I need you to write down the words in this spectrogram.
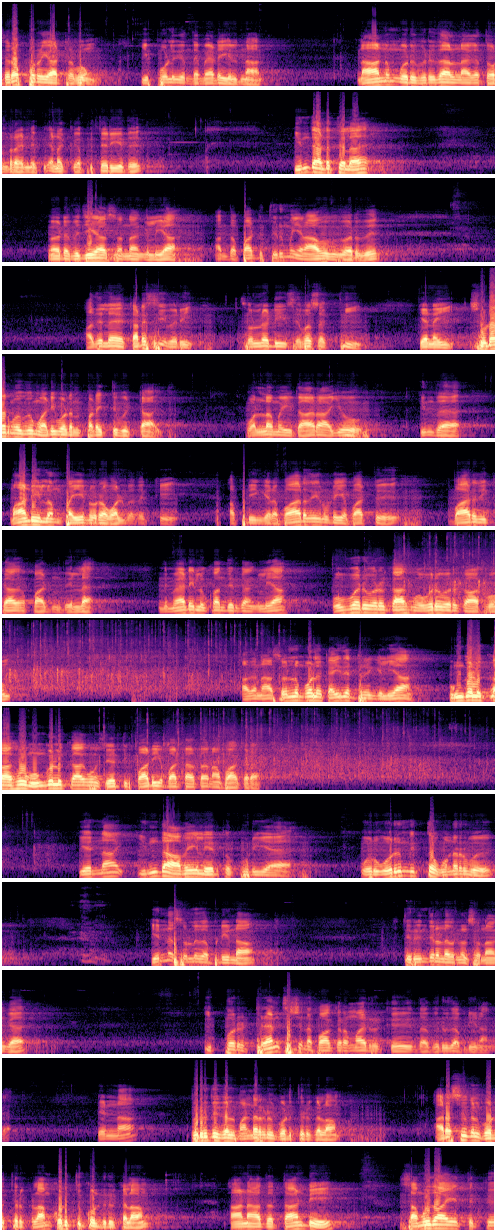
சிறப்புரையாற்றவும் இப்பொழுது இந்த மேடையில் நான். நானும் ஒரு விருதாளனாக தோன்றேன். எனக்கு அப்படி தெரியுது. இந்த இடத்துல மேடம் விஜயா சொன்னாங்க இல்லையா? அந்த பாட்டு திரும்ப ஞாபகம் வருது. அதில் கடைசி வரி சொல்லடி சிவசக்தி என்னை சுடர்முகும் அடிவுடன் படைத்து விட்டாய். வல்லமை தாராயோ இந்த மாநிலம் பயனுற வாழ்வதற்கு அப்படிங்கிற பாரதியினுடைய பாட்டு பாரதிக்காக பாடினது இல்லை. இந்த மேடையில் உட்கார்ந்துருக்காங்க இல்லையா? ஒவ்வொருவருக்காகவும் ஒவ்வொருவருக்காகவும். அதை நான் சொல்லும்போது கைதட்டுறீங்க இல்லையா? உங்களுக்காகவும் உங்களுக்காகவும் சேர்த்து பாடிய பாட்டாக தான் நான் பார்க்குறேன் ஏன்னா இந்த அவையில் இருக்கக்கூடிய ஒரு ஒருமித்த உணர்வு என்ன சொல்லுது அப்படின்னா திரு இந்திரன் அவர்கள் சொன்னாங்க இப்போ ஒரு டிரான்சிஷனை பார்க்குற மாதிரி இருக்குது இந்த விருது அப்படின்னாங்க. என்ன விருதுகள் மன்னர்கள் கொடுத்துருக்கலாம் அரசுகள் கொடுத்துருக்கலாம் கொடுத்து கொண்டிருக்கலாம். ஆனால் அதை தாண்டி சமுதாயத்துக்கு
